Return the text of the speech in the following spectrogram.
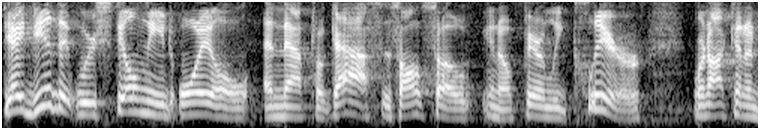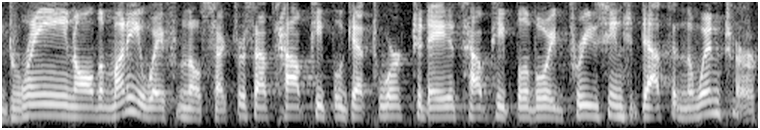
The idea that we still need oil and natural gas is also, you know, fairly clear. We're not going to drain all the money away from those sectors. That's how people get to work today. It's how people avoid freezing to death in the winter.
